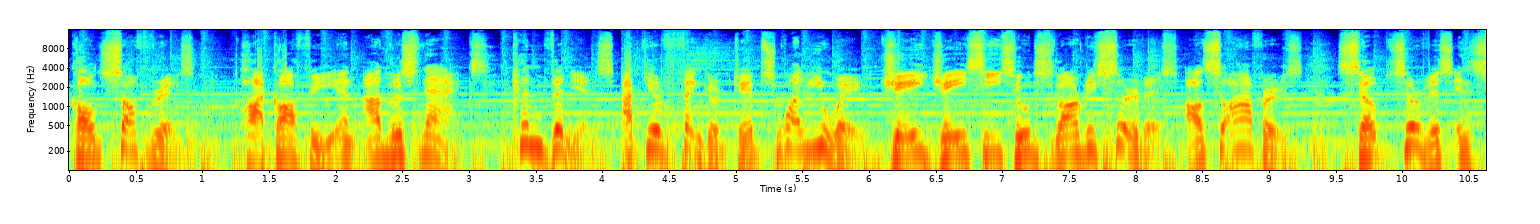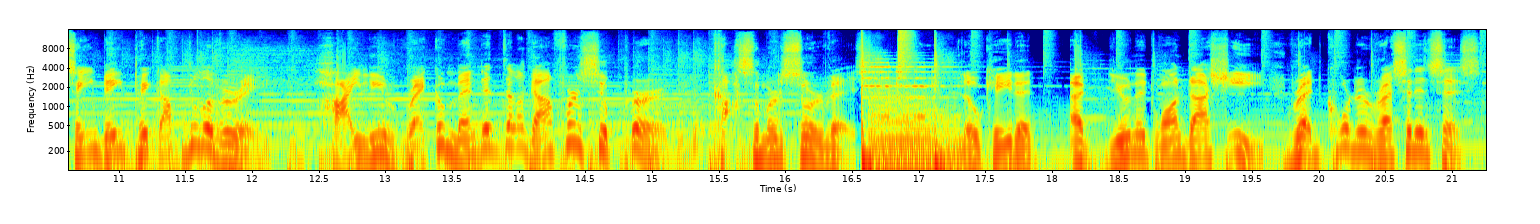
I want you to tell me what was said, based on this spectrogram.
cold soft drinks, hot coffee, and other snacks. Convenience at your fingertips while you wait. JJC Suits Laundry Service also offers self-service and same-day pickup delivery. Highly recommended talaga for superb customer service. Located at Unit 1-E, Red Corner Residences,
